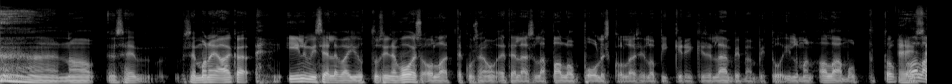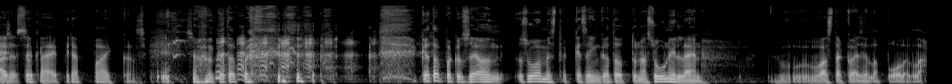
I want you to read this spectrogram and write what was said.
No se, semmoinen aika ilmiselvä juttu siinä voisi olla, että kun se on eteläisellä pallon puoliskolla ja silloin pikkiriikkisen lämpimämpi tuo ilman ala, mutta to, Ei, se, sepä ei pidä paikkaansa. Se on, katoppa, katoppa, kun se on Suomesta käsin katsottuna suunnilleen vastakkaisella puolella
